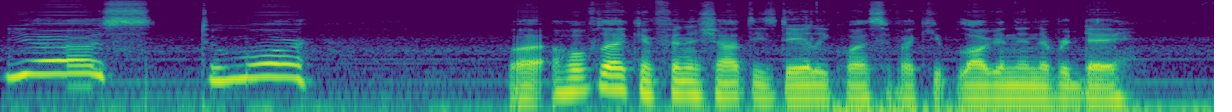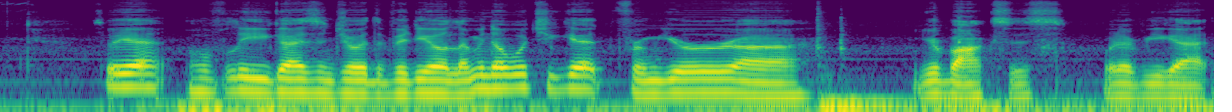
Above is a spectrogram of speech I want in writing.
Yes, two more. But hopefully I can finish out these daily quests if I keep logging in every day. So yeah, hopefully you guys enjoyed the video. Let me know what you get from your uh, your boxes, whatever you got.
